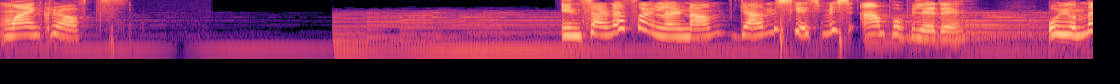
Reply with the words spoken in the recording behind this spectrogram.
Minecraft İnternet oyunlarından gelmiş geçmiş en popüleri. Oyunda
